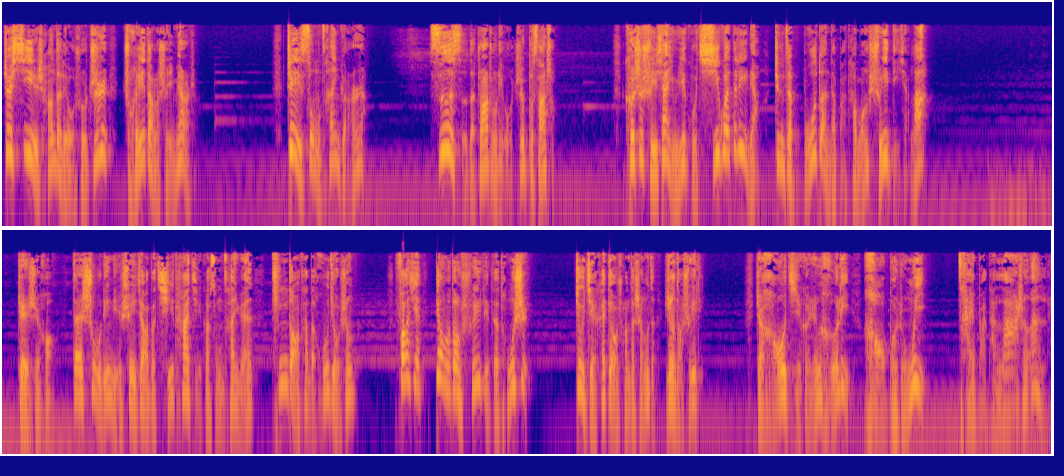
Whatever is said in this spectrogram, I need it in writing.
这细长的柳树枝垂到了水面上。这送餐员啊，死死的抓住柳枝不撒手，可是水下有一股奇怪的力量正在不断的把他往水底下拉。这时候，在树林里睡觉的其他几个送餐员听到他的呼救声，发现掉到水里的同事，就解开吊床的绳子扔到水里。这好几个人合力，好不容易才把他拉上岸来。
